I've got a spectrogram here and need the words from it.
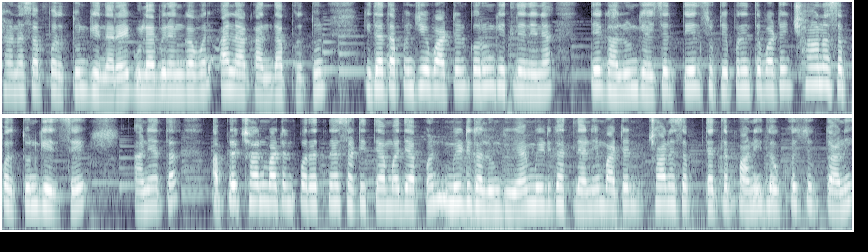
छान असा परतून घेणार आहे. गुलाबी रंगावर आला कांदा परतून. की त्यात आपण जे वाटण करून घेतलेले ना ते घालून घ्यायचं. तेल सुटेपर्यंत वाटण छान असं परतून घ्यायचे. आणि आता आपलं छान वाटण परतण्यासाठी त्यामध्ये आपण मीठ घालून घेऊया. मीठ घातल्याने वाटण छान असं त्यातलं पाणी लवकर सुटतं आणि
